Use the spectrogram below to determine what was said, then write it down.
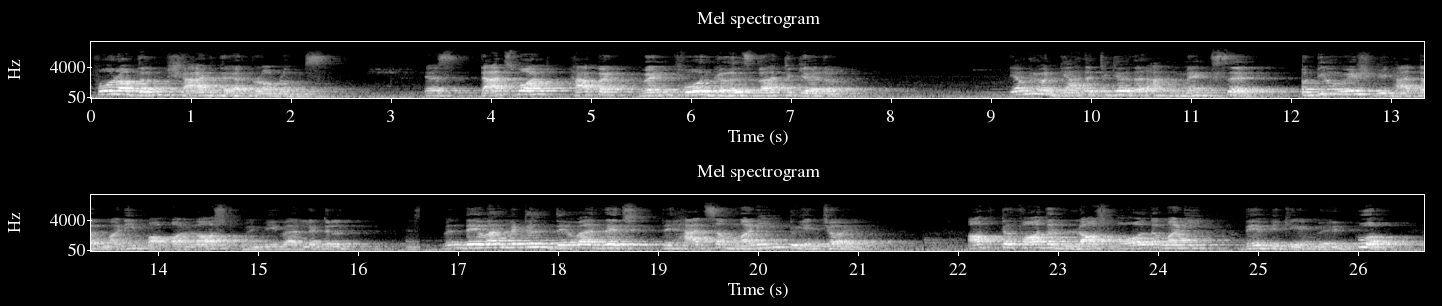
Four of them shared their problems. Yes, that's what happened when four girls were together. Everyone gathered together and Meg said, Don't you wish we had the money Papa lost when we were little? Yes. When they were little, they were rich. They had some money to enjoy. After father lost all the money, they became very poor.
